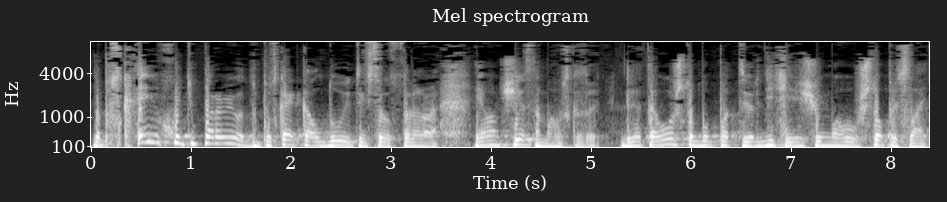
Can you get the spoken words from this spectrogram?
Да пускай ее хоть и порвет, да пускай колдует и все остальное. Я вам честно могу сказать. Для того, чтобы подтвердить, я еще могу что прислать?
